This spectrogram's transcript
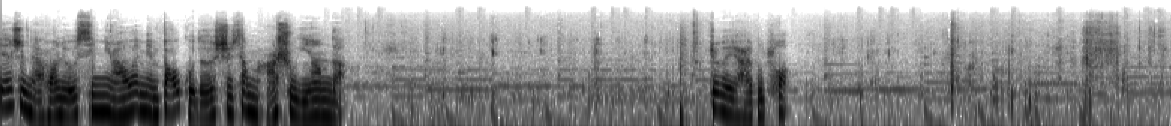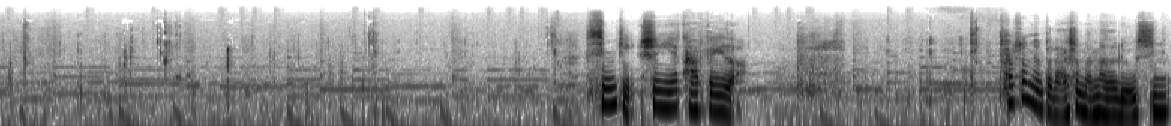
先是奶黄流心，然后外面包裹的是像麻薯一样的，这个也还不错。新品深椰咖啡的，它上面本来是满满的流心，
